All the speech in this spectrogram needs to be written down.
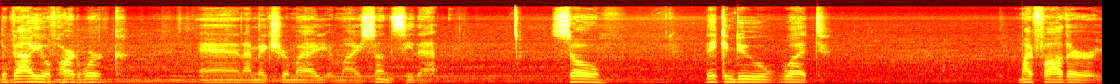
the value of hard work. And I make sure my, my sons see that. So they can do what my father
